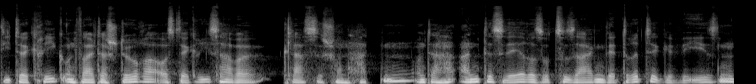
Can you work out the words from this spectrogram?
Dieter Krieg und Walter Störer aus der Grieshaber Klasse schon hatten und der Antes wäre sozusagen der dritte gewesen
